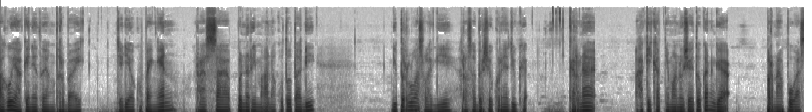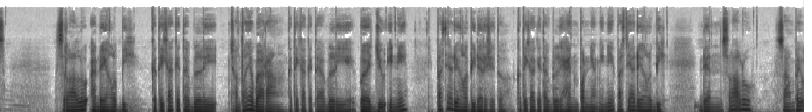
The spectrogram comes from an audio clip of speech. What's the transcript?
aku yakin itu yang terbaik. Jadi aku pengen rasa penerimaan aku tuh tadi diperluas lagi rasa bersyukurnya juga. Karena hakikatnya manusia itu kan gak pernah puas. Selalu ada yang lebih ketika kita beli contohnya barang ketika kita beli baju ini pasti ada yang lebih dari situ. Ketika kita beli handphone yang ini pasti ada yang lebih. Dan selalu sampai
